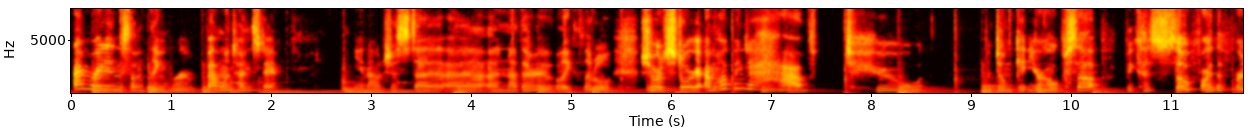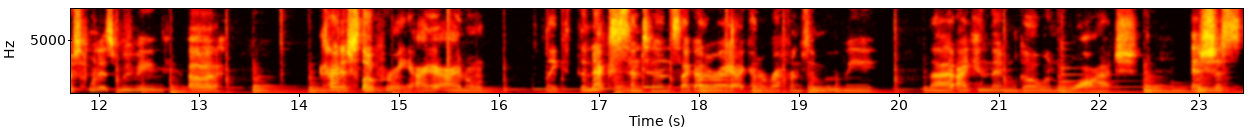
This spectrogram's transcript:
I'm writing something for Valentine's Day you know, just a, a, another like little short story. I'm hoping to have two, but don't get your hopes up because so far the first one is moving uh kind of slow for me. I I don't like the next sentence I gotta write. I gotta reference a movie that I can then go and watch. It's just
